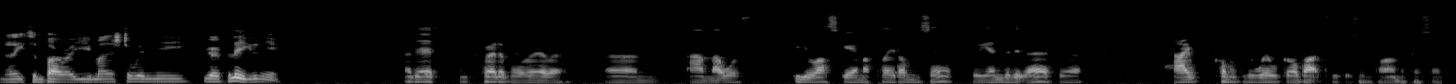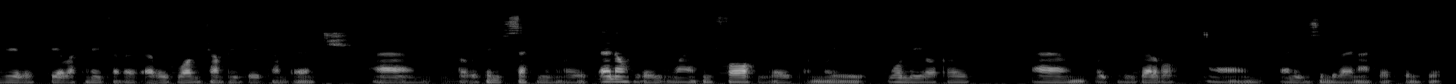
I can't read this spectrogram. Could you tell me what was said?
Uh, Nuneaton Borough, you managed to win the Europa League, didn't you? I did. Incredible, really. Um, and that was the last game I played on the save. We ended it there, so I probably will go back to it at some point because I really feel like I need to have at least one Champions League campaign. Um, but we finished second in the league. Uh, no, we didn't. I finished fourth in the league, and we won the Europa League, um, which was incredible. Um, and it just seemed a very nice way to finish it.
